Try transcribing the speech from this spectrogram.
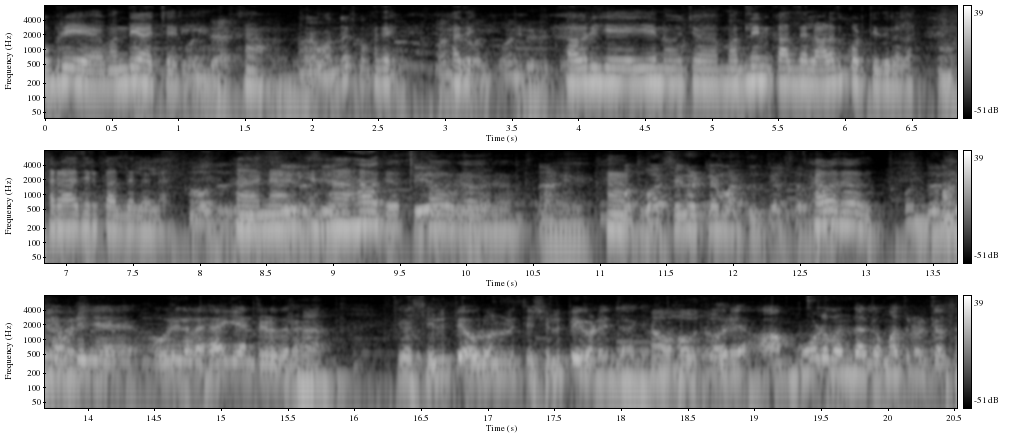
ಒಬ್ರೇ ಒಂದೇ ಆಚಾರ್ಯ. ಹಾಂ. ಅದೇ ಅದೇ ಒಂದೇ ಒಂದೇ ಅವರಿಗೆ ಏನು ಮೊದಲಿನ ಕಾಲದಲ್ಲಿ ಅಳದು ಕೊಡ್ತಿದ್ರಲ್ಲ ರಾಜರ ಕಾಲದಲ್ಲೆಲ್ಲ. ಹೌದು ಹಾ, ನಾಣ್ಯ ಹಾ, ಹೌದು ಹೌದು ಹೌದು. ವರ್ಷಗಟ್ಟಲೆ ಮಾಡ್ತಿದ್ರು ಮತ್ತೆ ಅವರಿಗೆ ಅವರಿಗೆಲ್ಲ ಹೇಗೆ ಅಂತ ಹೇಳಿದ್ರೆ ಈಗ ಶಿಲ್ಪಿ ಅವರು ಒಂದು ರೀತಿ ಶಿಲ್ಪಿಗಳು ಇದ್ದಾಗ ಹೌದು ಹೌದು. ಅವ್ರಿಗೆ ಆ ಮೂಡ್ ಬಂದಾಗ ಮಾತ್ರ ಅವ್ರು ಕೆಲಸ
